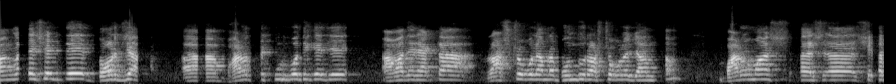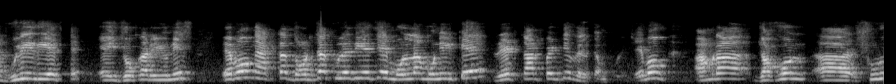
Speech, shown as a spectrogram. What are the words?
বাংলাদেশের যে দরজা ভারতের পূর্ব দিকে যে আমাদের একটা রাষ্ট্র বলে আমরা বন্ধু রাষ্ট্র বলে জানতাম, বারো মাস সেটা ভুলিয়ে দিয়েছে এই জোকার ইউনিস এবং একটা দরজা খুলে দিয়েছে মোল্লা মুনিরকে রেড কার্পেট দিয়ে ওয়েলকাম করেছে। এবং আমরা যখন শুরু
